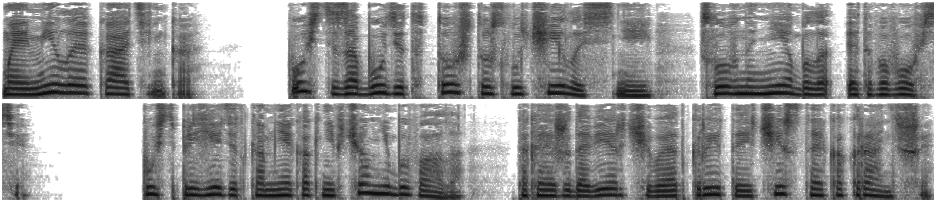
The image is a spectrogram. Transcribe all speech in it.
моя милая Катенька. Пусть забудет то, что случилось с ней, словно не было этого вовсе. Пусть приедет ко мне, как ни в чем не бывало — такая же доверчивая, открытая, чистая, как раньше.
